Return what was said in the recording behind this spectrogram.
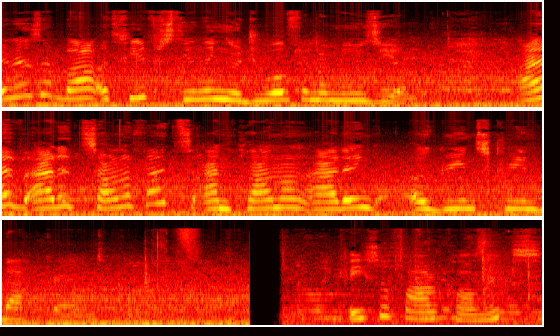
It is about a thief stealing a jewel from a museum. I have added sound effects and plan on adding a green screen background. Based off our comics,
